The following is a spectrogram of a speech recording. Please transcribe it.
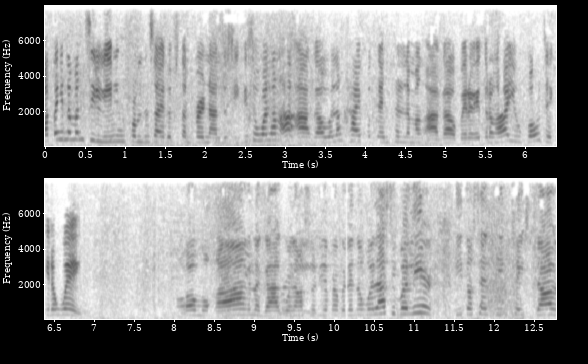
patay naman si Ling from the side of San Fernando City. So walang aaga, walang high potential namang agaw. Pero ito na nga, Yuko, take it away. Oh, mukhang nagago na kasulina pero na wala si Valir. Dito sending chase down.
